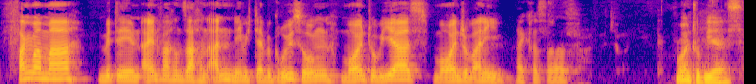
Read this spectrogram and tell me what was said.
Fangen wir mal mit den einfachen Sachen an, nämlich der Begrüßung. Moin Tobias, moin Giovanni. Hi Christoph. Moin Tobias.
